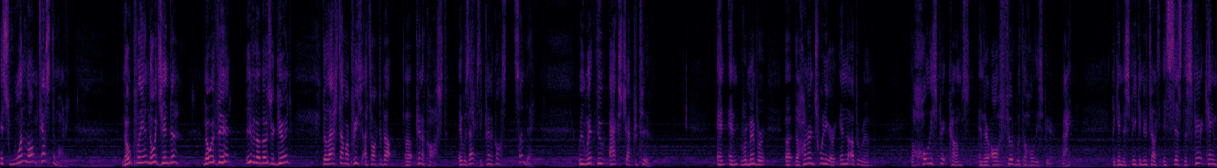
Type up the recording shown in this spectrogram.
It's one long testimony. No plan, no agenda, no event, even though those are good. The last time I preached, I talked about uh, Pentecost. It was actually Pentecost Sunday. We went through Acts chapter 2. And, and remember, uh, the 120 are in the upper room. The Holy Spirit comes, and they're all filled with the Holy Spirit, right? Begin to speak in new tongues. It says the Spirit came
